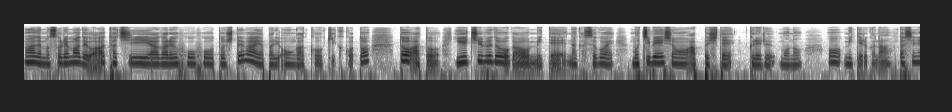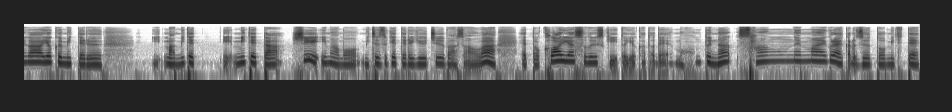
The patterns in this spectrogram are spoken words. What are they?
まあでもそれまでは立ち上がる方法としてはやっぱり音楽を聴くこととあと YouTube 動画を見てなんかすごいモチベーションをアップしてくれるものを見てるかな。私がよく見てる、まあ見て、見てたし、今も見続けてる YouTuber さんは、えっと、クラディア・スルースキーという方で、もう本当にな3年前ぐらいからずっと見てて、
